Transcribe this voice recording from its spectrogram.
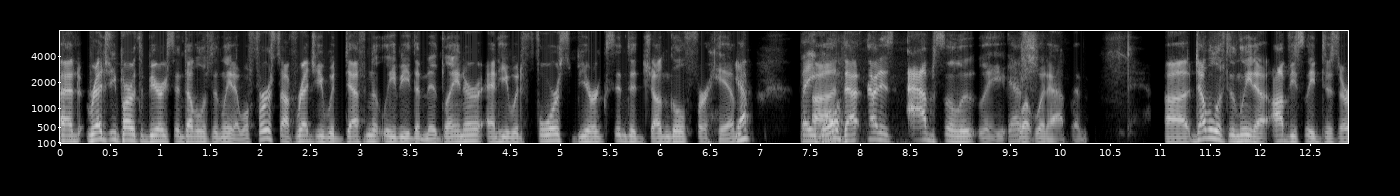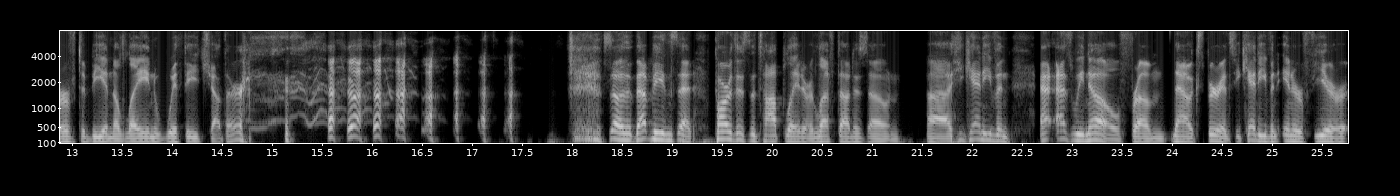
and Reggie Parth, Bjergsen, Doublelift, and Leena. Well, first off, Reggie would definitely be the mid laner, and he would force Bjergsen to jungle for him. Yep. There you Uh, go. that that is absolutely Yes. what would happen. Uh, Doublelift and Lena obviously deserve to be in a lane with each other. so that being said, Parth is the top laner left on his own. Uh, he can't even, as we know from now experience, he can't even interfere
